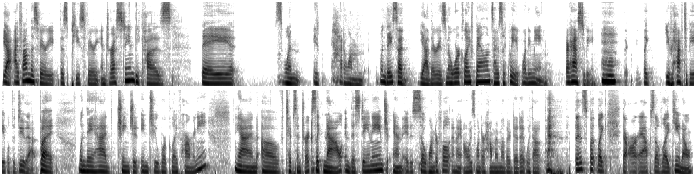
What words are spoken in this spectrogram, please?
Yeah, I found this very this piece very interesting because they when it I don't want when they said yeah there is no work life balance I was like wait what do you mean there has to be. Like you have to be able to do that. But when they had changed it into work life harmony and of tips and tricks like now in this day and age and it is so wonderful and I always wonder how my mother did it without this but like there are apps of like you know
